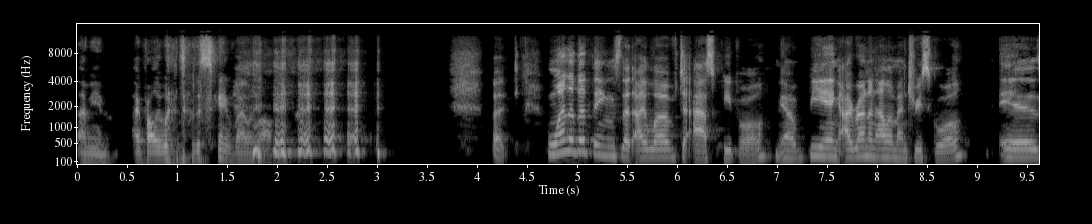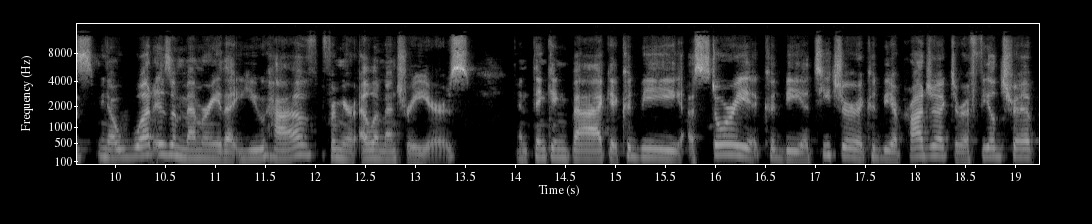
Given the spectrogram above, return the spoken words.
I mean, I probably would have done the same if I was but one of the things that I love to ask people, you know, being I run an elementary school is, you know, what is a memory that you have from your elementary years? And thinking back, it could be a story, it could be a teacher, it could be a project or a field trip.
